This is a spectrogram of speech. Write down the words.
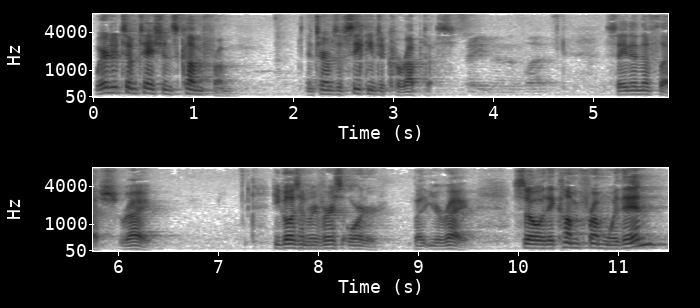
Where do temptations come from in terms of seeking to corrupt us? Satan in the flesh, right. He goes in reverse order, but you're right. So they come from within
